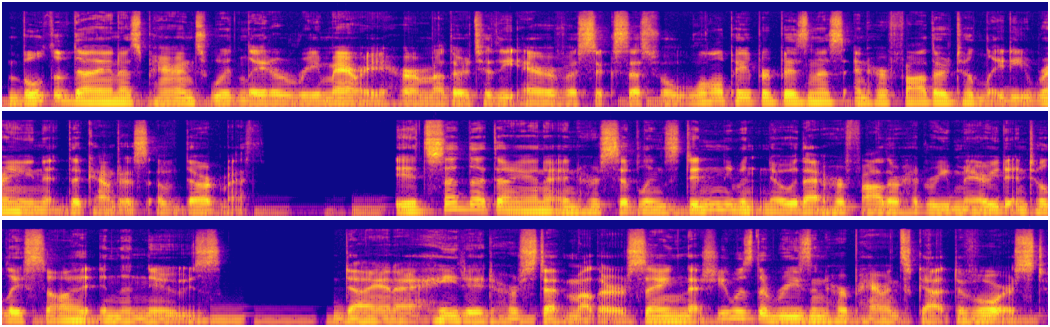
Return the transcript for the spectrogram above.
Both of Diana's parents would later remarry, her mother to the heir of a successful wallpaper business, and her father to Lady Raine, the Countess of Dartmouth. It's said that Diana and her siblings didn't even know that her father had remarried until they saw it in the news. Diana hated her stepmother, saying that she was the reason her parents got divorced.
